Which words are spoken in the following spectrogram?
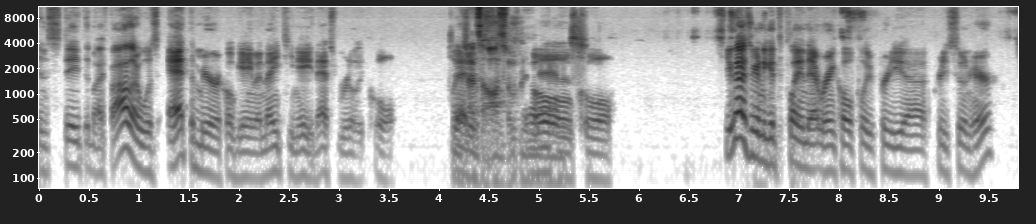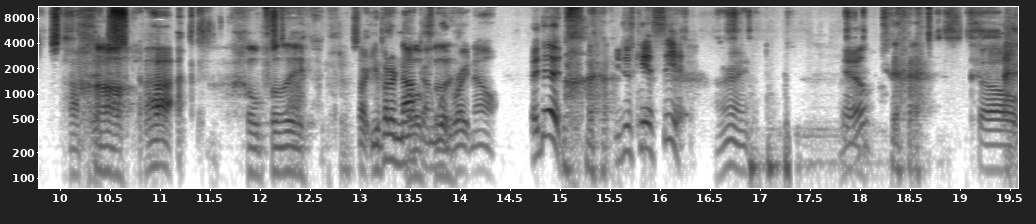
and state that my father was at the Miracle game in 1980. That's really cool. That That's is awesome. So Bananas. cool. You guys are going to get to play in that rink hopefully pretty uh pretty soon here. Stop it. Oh. Scott. hopefully. Sorry, you better knock on wood right now. I did. You just can't see it. All right. You know. So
